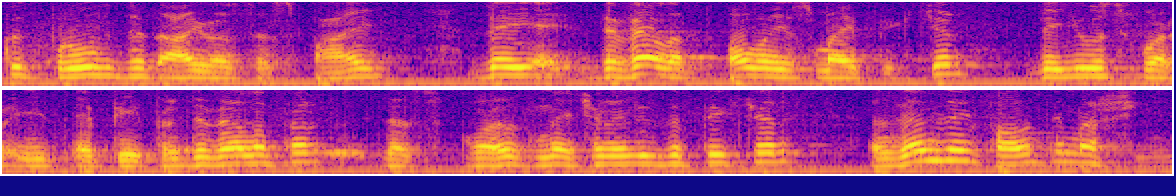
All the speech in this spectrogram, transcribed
could prove that I was a spy. They developed always my picture. They used for it a paper developer that spoiled naturally the picture. And then they found the machine.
